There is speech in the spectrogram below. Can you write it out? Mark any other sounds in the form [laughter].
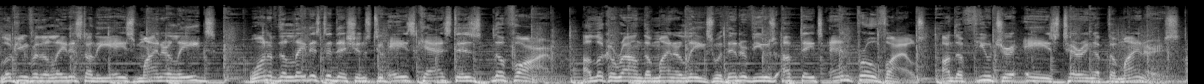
Looking for the latest on the A's minor leagues? One of the latest additions to A's Cast is The Farm, a look around the minor leagues with interviews, updates, and profiles on the future A's tearing up the minors.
